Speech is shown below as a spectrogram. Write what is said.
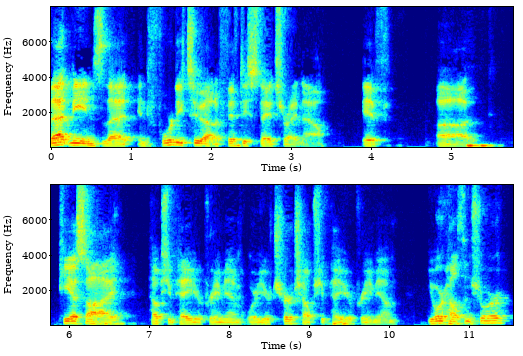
That means that in 42 out of 50 states right now, if uh, PSI helps you pay your premium or your church helps you pay your premium, your health insurer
